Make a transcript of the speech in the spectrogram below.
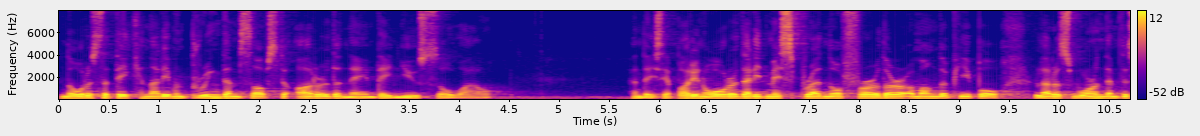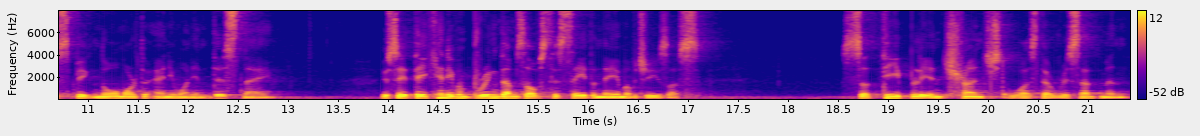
notice that they cannot even bring themselves to utter the name they knew so well. And they said, But in order that it may spread no further among the people, let us warn them to speak no more to anyone in this name. You see, they can't even bring themselves to say the name of Jesus. So deeply entrenched was their resentment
